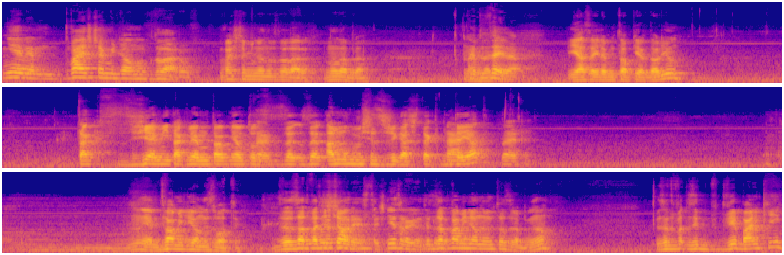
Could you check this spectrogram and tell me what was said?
Nie wiem, 20 milionów dolarów. 20 milionów dolarów. No dobra. A to za ile? Ja za ile bym to opierdolił? Tak z ziemi, tak wiem, tak miał to. Tak. Z, z, a mógłbym się zżygać tak Tak, jadł? tak. No nie wiem, 2 miliony złotych. Za, za Ty 20. chory jesteś, nie tego. Za 2 miliony bym to zrobił, no. Za dwa, dwie bańki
